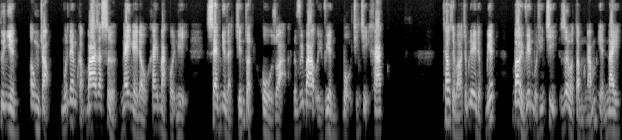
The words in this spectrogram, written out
Tuy nhiên, ông Trọng muốn đem cả ba ra xử ngay ngày đầu khai mạc hội nghị xem như là chiến thuật hù dọa đối với ba ủy viên Bộ Chính trị khác. Theo Thời báo chấm được biết, ba ủy viên Bộ Chính trị rơi vào tầm ngắm hiện nay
